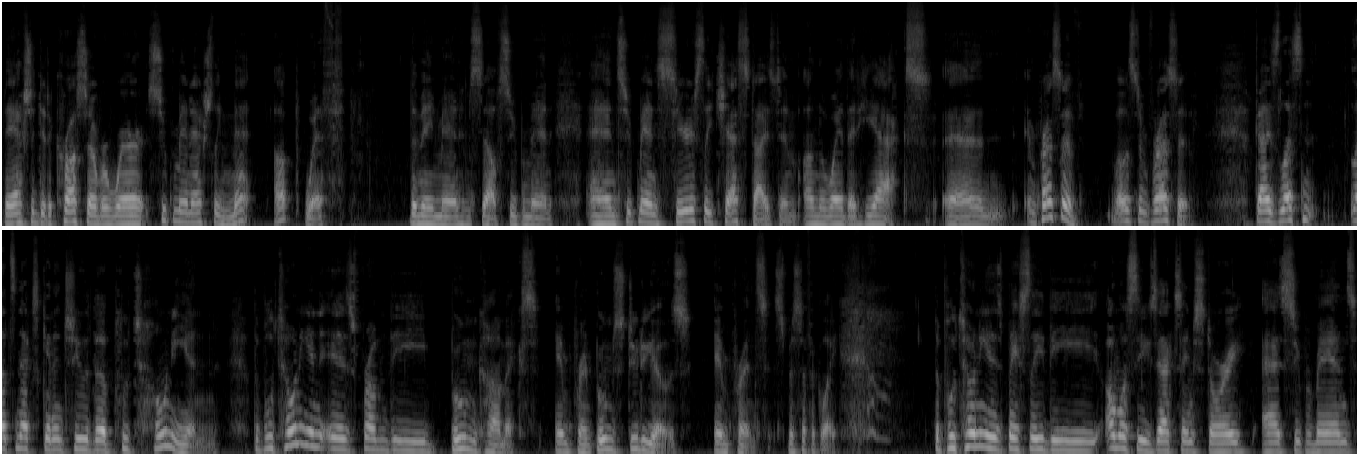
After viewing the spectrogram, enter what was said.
they actually did a crossover where Superman actually met up with the main man himself, Superman, and Superman seriously chastised him on the way that he acts. And impressive, most impressive, guys. Let's let's next get into the Plutonian. The Plutonian is from the Boom Comics imprint, Boom Studios imprints specifically. The Plutonian is basically the almost the exact same story as Superman's.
